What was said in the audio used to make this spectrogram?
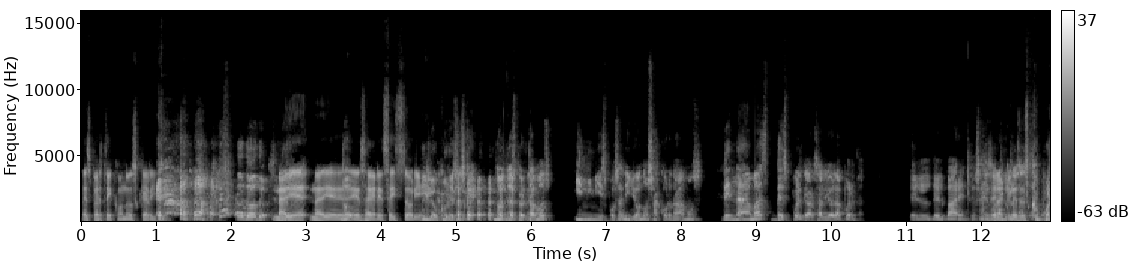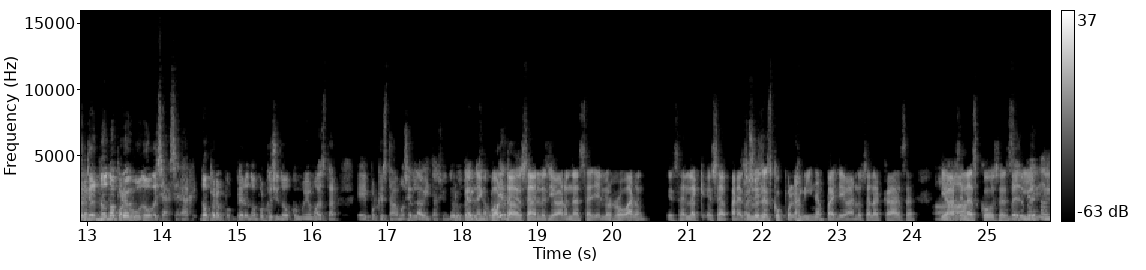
me desperté con Oscar y no, no, no. nadie, nadie debe saber esa historia. Y lo curioso es que nos despertamos y ni mi esposa ni yo nos acordábamos de nada más después de haber salido de la puerta del, del bar. Entonces, ¿No ay, será que los entonces, No, no, pero uno decía, ¿será que? No, pero, pero no, porque si no, ¿cómo íbamos a estar? Eh, porque estábamos en la habitación del hotel. Pues no bien. importa, o sea, los llevaron hasta allá y los robaron. Esa es la que, o sea, para ¿Ah, eso los sí? escopolaminan, para llevarlos a la casa, llevarse Ah, las cosas y, les dejan. y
